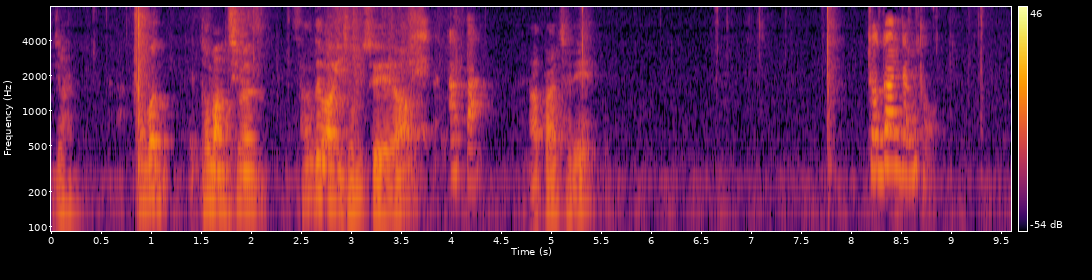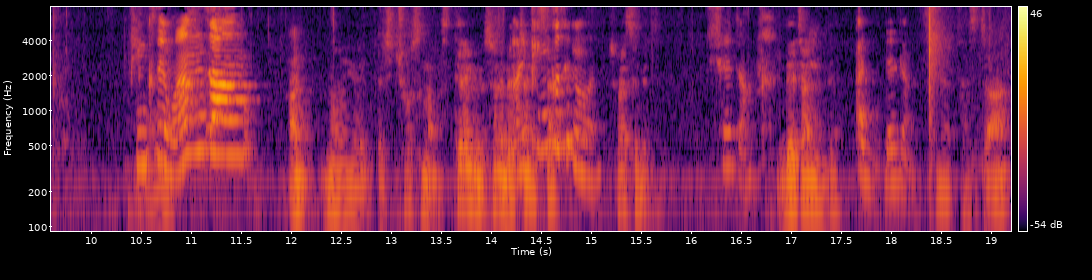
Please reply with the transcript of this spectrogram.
이제 한 번 더 망치면 상대방이 점수예요. 아빠. 아빠 할 차례. 저도 한 장 더. 핑크색 완성. 아니, 너 이거 아직 초록색 남았어. 태림이 손에 몇 아니 장 있어? 핑크색은 초록색 몇? 세 장. 네 장인데. 아니 네 장. 네, 다섯 장.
